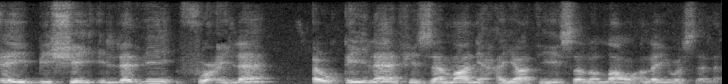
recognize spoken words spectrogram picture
ey bi şey illezi fu'ile ev fi zamani hayatihi sallallahu aleyhi ve sellem.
